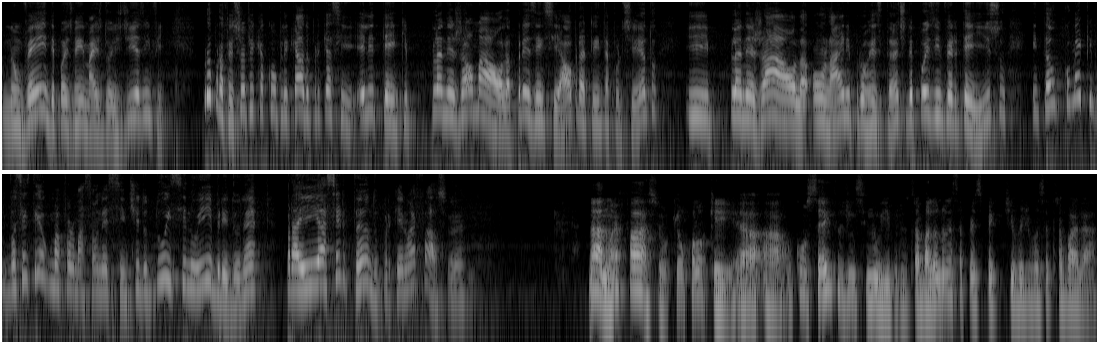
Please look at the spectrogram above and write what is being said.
não vem, depois vem mais dois dias, enfim. Para o professor fica complicado porque assim, ele tem que planejar uma aula presencial para 30% e planejar a aula online para o restante, depois inverter isso. Então, como é que vocês têm alguma formação nesse sentido do ensino híbrido, né? Para ir acertando, porque não é fácil, né? Não, não é fácil. O que eu coloquei, é a, a, o conceito de ensino híbrido, trabalhando nessa perspectiva de você trabalhar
